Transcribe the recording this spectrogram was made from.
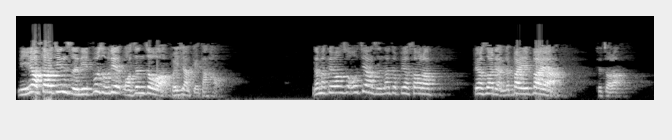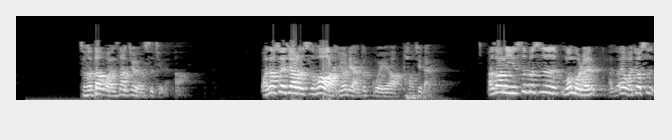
你要烧金子，你不如念往生咒啊，回向给他好。那么对方说哦这样子，那就不要烧了，不要烧，两个拜一拜啊，就走了。走到晚上就有事情了啊。晚上睡觉的时候啊，有两个鬼啊跑进来。他说：“你是不是某某人？”他说：“哎，我就是。”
